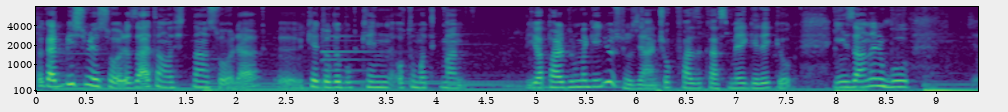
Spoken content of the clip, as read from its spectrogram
Fakat bir süre sonra zaten alıştıktan sonra e, ketoda bu kendini otomatikman yapar duruma geliyorsunuz yani çok fazla kasmaya gerek yok. İnsanların bu e,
